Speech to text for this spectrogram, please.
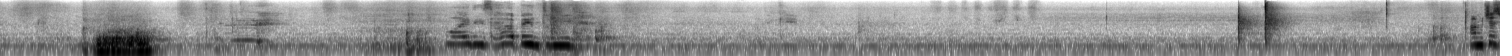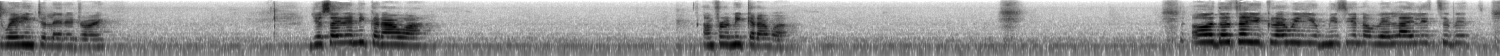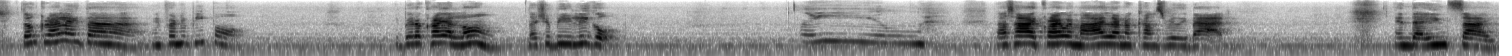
Why this happened to me? Okay. I'm just waiting to let it dry. Yo soy de Nicaragua. I'm from Nicaragua. Oh, that's how you cry when you miss your novela, Elizabeth. Don't cry like that in front of people. You better cry alone. That should be illegal. That's how I cry when my eyeliner comes really bad. In the inside.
